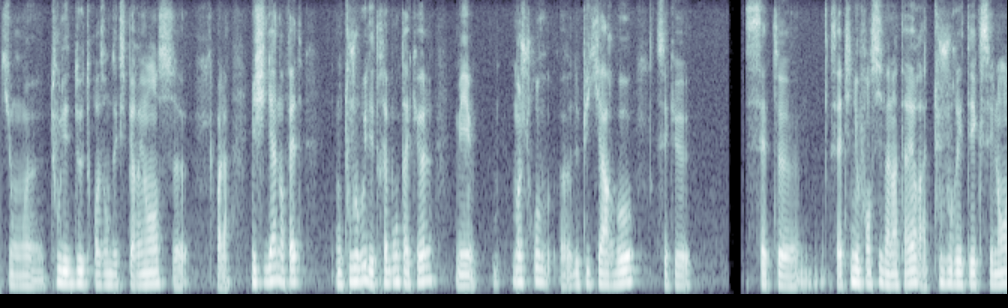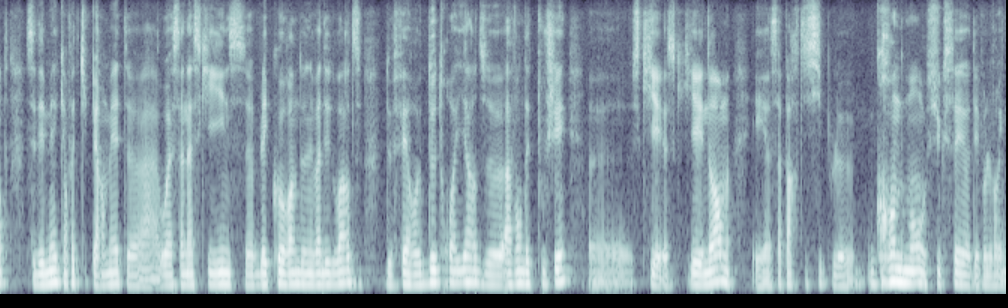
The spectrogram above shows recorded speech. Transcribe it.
qui ont tous les deux trois ans d'expérience. Voilà. Michigan, en fait, ont toujours eu des très bons tackles, mais moi je trouve, euh, depuis qu'il y a Arbo, c'est que cette, cette ligne offensive à l'intérieur a toujours été excellente. C'est des mecs en fait qui permettent à Wassan Haskins, Blake Corum, Donovan Edwards de faire 2-3 yards avant d'être touchés, ce, qui est, énorme et ça participe grandement au succès des Wolverines.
